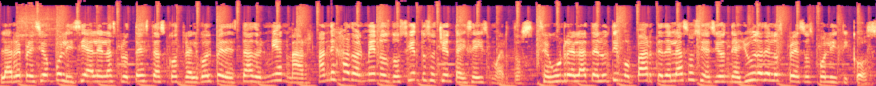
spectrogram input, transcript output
La represión policial en las protestas contra el golpe de Estado en Myanmar han dejado al menos 286 muertos, según relata el último parte de la Asociación de Ayuda de los Presos Políticos.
